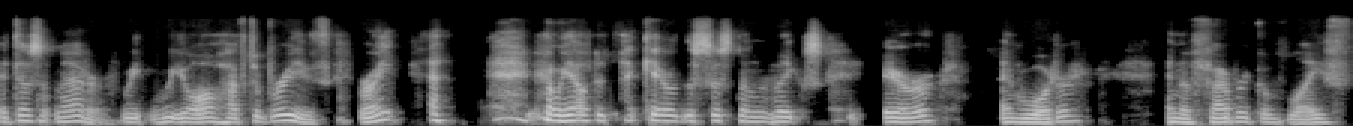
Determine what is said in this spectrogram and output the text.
it doesn't matter. We, we all have to breathe, right? we have to take care of the system that makes air and water and the fabric of life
